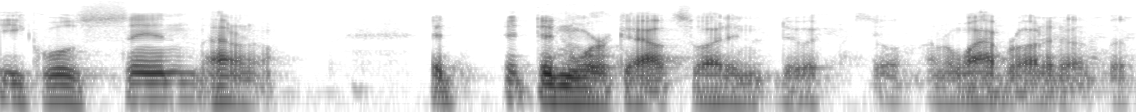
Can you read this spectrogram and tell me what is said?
equals sin. I don't know. It it didn't work out, so I didn't do it. So I don't know why I brought it up, but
